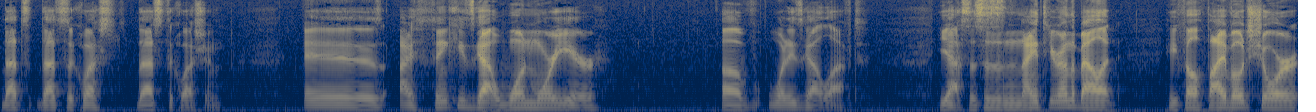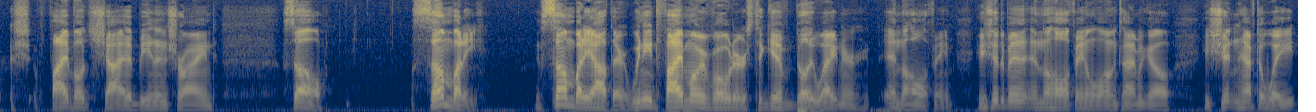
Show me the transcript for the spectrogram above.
that's that's the quest. That's the question. Is I think he's got one more year of what he's got left. Yes, this is his ninth year on the ballot. He fell five votes short, five votes shy of being enshrined. So, somebody, somebody out there, we need five more voters to give Billy Wagner in the Hall of Fame. He should have been in the Hall of Fame a long time ago. He shouldn't have to wait.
